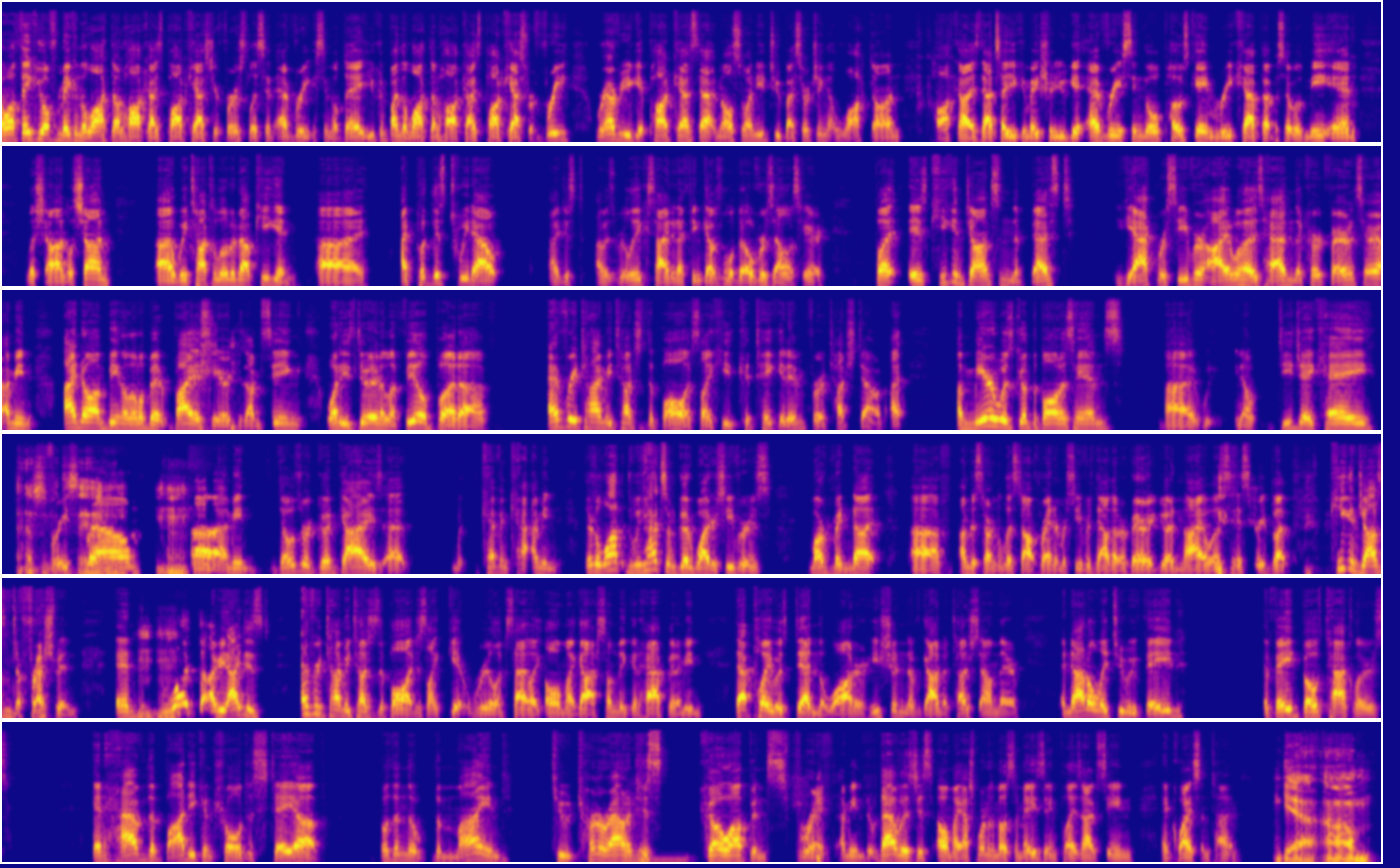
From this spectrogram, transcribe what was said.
I want to thank you all for making the Locked On Hawkeyes podcast your first listen every single day. You can find the Locked On Hawkeyes podcast for free wherever you get podcasts at, and also on YouTube by searching Locked On Hawkeyes. That's how you can make sure you get every single post game recap episode with me and LeShun. LeShun, uh, we talked a little bit about Keegan. Uh, I put this tweet out. I just I was really excited. I think I was a little bit overzealous here, but is Keegan Johnson the best YAC receiver Iowa has had in the Kirk Ferentz era? I mean, I know I'm being a little bit biased here because I'm seeing what he's doing on the field, but uh, every time he touches the ball, it's like he could take it in for a touchdown. I, Ihmir was good the ball in his hands. Uh, you know, DJK, Maurice Brown. Mm-hmm. Uh, I mean, those were good guys. Uh, Kevin, Ca- I mean, there's a lot. We've had some good wide receivers. Marvin McNutt. Uh, I'm just starting to list off random receivers now that are very good in Iowa's history. But Keegan Johnson's a freshman, and mm-hmm. what the, I mean, I just every time he touches the ball, I just like get real excited. Like, oh my gosh, something could happen. I mean, that play was dead in the water. He shouldn't have gotten a touchdown there. And not only to evade evade both tacklers and have the body control to stay up, but then the the mind to turn around and just go up and sprint. I mean, that was just oh my gosh, one of the most amazing plays I've seen in quite some time. Yeah. Um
